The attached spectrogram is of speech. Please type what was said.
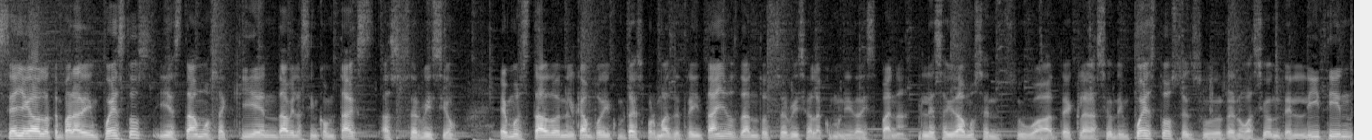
se ha llegado la temporada de impuestos y estamos aquí en Dávila Income Tax a su servicio. Hemos estado en el campo de Income Tax por más de 30 años dando servicio a la comunidad hispana. Les ayudamos en su uh, declaración de impuestos, en su renovación del LITIN,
